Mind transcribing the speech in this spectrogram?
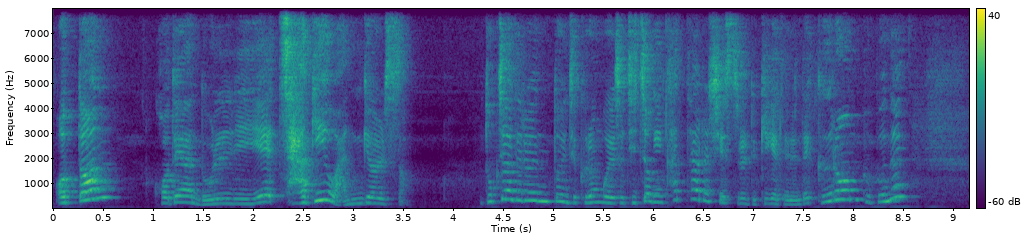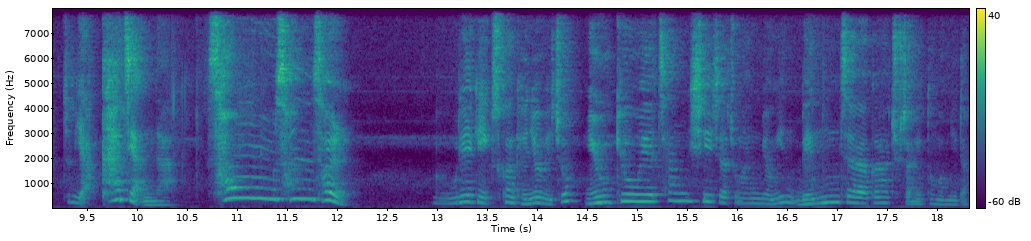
어떤 거대한 논리의 자기 완결성, 독자들은 또 이제 그런 거에서 지적인 카타르시스를 느끼게 되는데 그런 부분은 좀 약하지 않나. 성선설, 우리에게 익숙한 개념이죠. 유교의 창시자 중 한 명인 맹자가 주장했던 겁니다.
